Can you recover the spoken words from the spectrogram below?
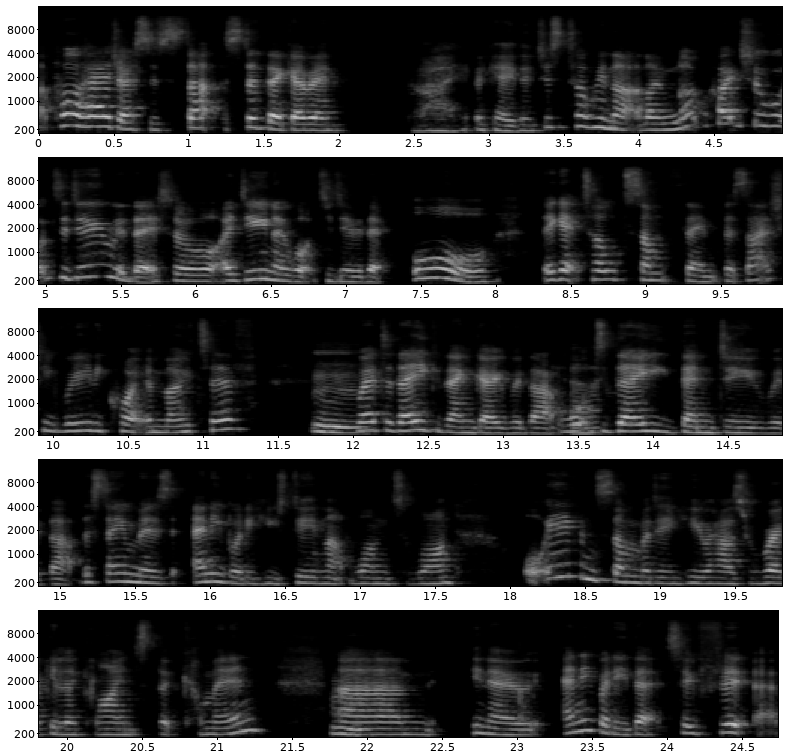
that poor hairdresser st- stood there going, right, okay, they've just told me that, and I'm not quite sure what to do with this, or I do know what to do with it. Or they get told something that's actually really quite emotive. Mm. Where do they then go with that? Yeah. What do they then do with that? The same as anybody who's doing that one to one, or even somebody who has regular clients that come in. Mm. Um, you know, anybody that so uh,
